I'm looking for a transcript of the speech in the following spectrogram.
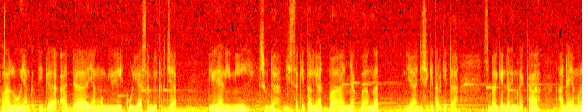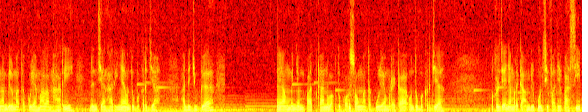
Lalu yang ketiga ada yang memilih kuliah sambil kerja. Pilihan ini sudah bisa kita lihat banyak banget ya di sekitar kita. Sebagian dari mereka ada yang mengambil mata kuliah malam hari dan siang harinya untuk bekerja. Ada juga yang menyempatkan waktu kosong mata kuliah mereka untuk bekerja. Pekerjaan yang mereka ambil pun sifatnya pasif,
